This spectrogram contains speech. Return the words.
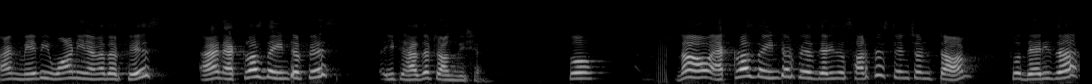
and maybe 1 in another phase and across the interface it has a transition. So now across the interface there is a surface tension term so there is a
